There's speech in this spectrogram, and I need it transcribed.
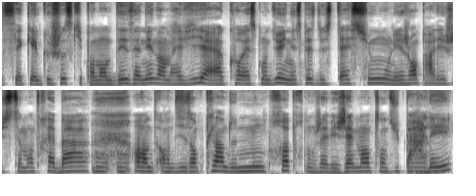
c'est quelque chose qui pendant des années dans ma vie a correspondu à une espèce de station où les gens parlaient justement très bas, mm, mm. En, disant plein de noms propres dont j'avais jamais entendu parler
